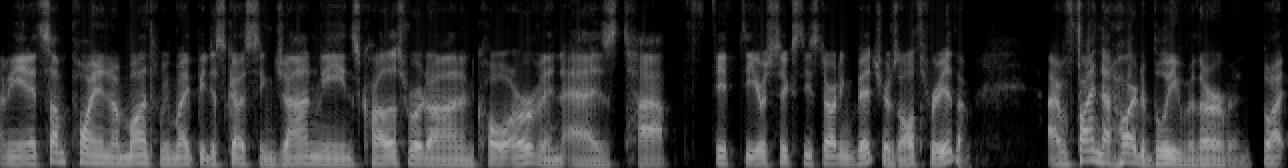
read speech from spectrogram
I mean, at some point in a month, we might be discussing John Means, Carlos Rodon, and Cole Irvin as top 50 or 60 starting pitchers, all three of them. I would find that hard to believe with Irvin, but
